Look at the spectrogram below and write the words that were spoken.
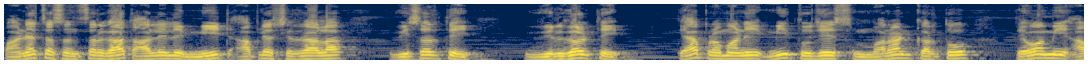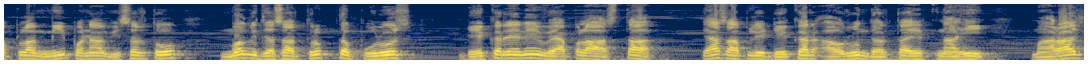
पाण्याच्या संसर्गात आलेले मीठ आपल्या शरीराला विसरते विरघळते. त्याप्रमाणे मी तुझे स्मरण करतो तेव्हा मी आपला मीपणा विसरतो. मग जसा तृप्त पुरुष ढेकरेने व्यापला असता त्यास आपले ढेकर आवरून धरता येत नाही. महाराज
